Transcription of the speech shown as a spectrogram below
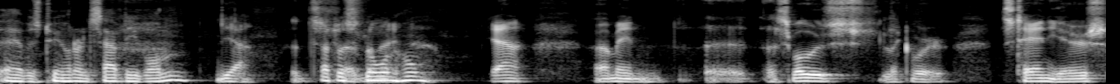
Uh, it was 271 Yeah, it's, that was flowing home. Yeah, I mean, uh, I suppose like we're it's ten years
